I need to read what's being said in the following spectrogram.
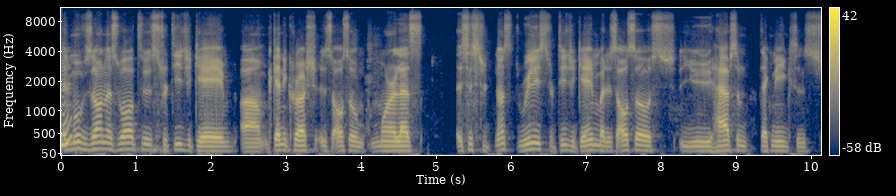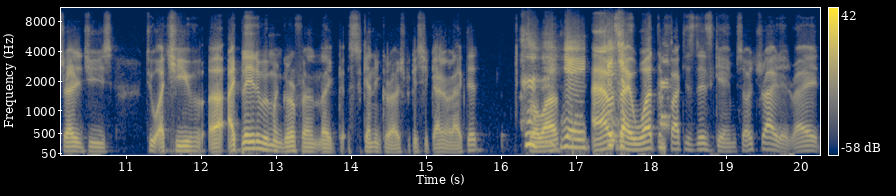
it Mhm. moves on as well to strategic game. Um, Candy Crush is also more or less it's just not really strategic game, but it's also you have some techniques and strategies to achieve. Uh, I played it with my girlfriend, like Candy Crush, because she kind of liked it for a while. Yay. And I was like, "What the uh fuck is this game?" So I tried it, right?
